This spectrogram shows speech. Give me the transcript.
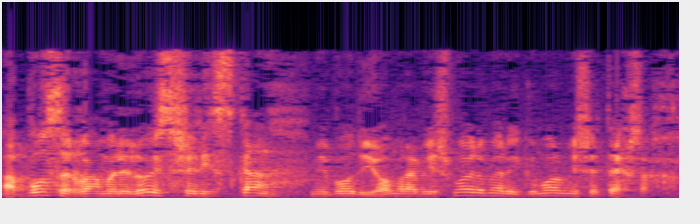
А босер вам элилойс шерискан мибод йом Раби Шмуэль умер и гмор мише техшах.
